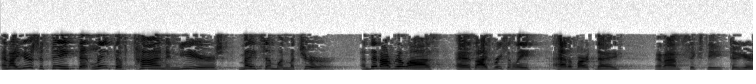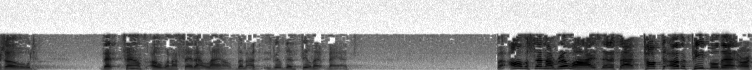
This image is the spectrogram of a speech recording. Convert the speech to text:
And I used to think that length of time and years made someone mature. And then I realized as I recently had a birthday, and I'm 62 years old, that sounds old when I say it out loud, but I, it really doesn't feel that bad. But all of a sudden I realized that as I talk to other people that are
